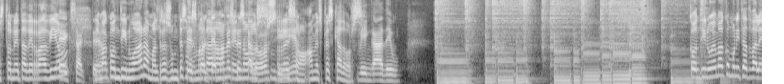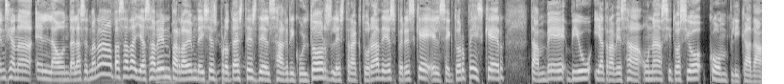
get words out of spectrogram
estoneta de ràdio. Exacte. Anem a continuar amb altres assumptes. Anem T'escoltem amb els pescadors, sí. Reso, amb els pescadors. Vinga, adeu. Continuem a Comunitat Valenciana en la onda. La setmana passada, ja saben, parlàvem d'eixes protestes dels agricultors, les tractorades, però és que el sector pesquer també viu i atravessa una situació complicada.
